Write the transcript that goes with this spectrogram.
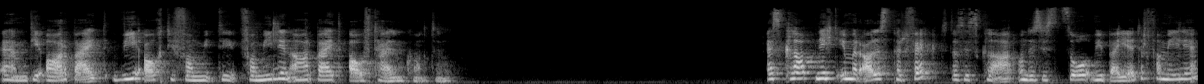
ähm, die Arbeit wie auch die, Fam die Familienarbeit aufteilen konnten. Es klappt nicht immer alles perfekt, das ist klar, und es ist so wie bei jeder Familie.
